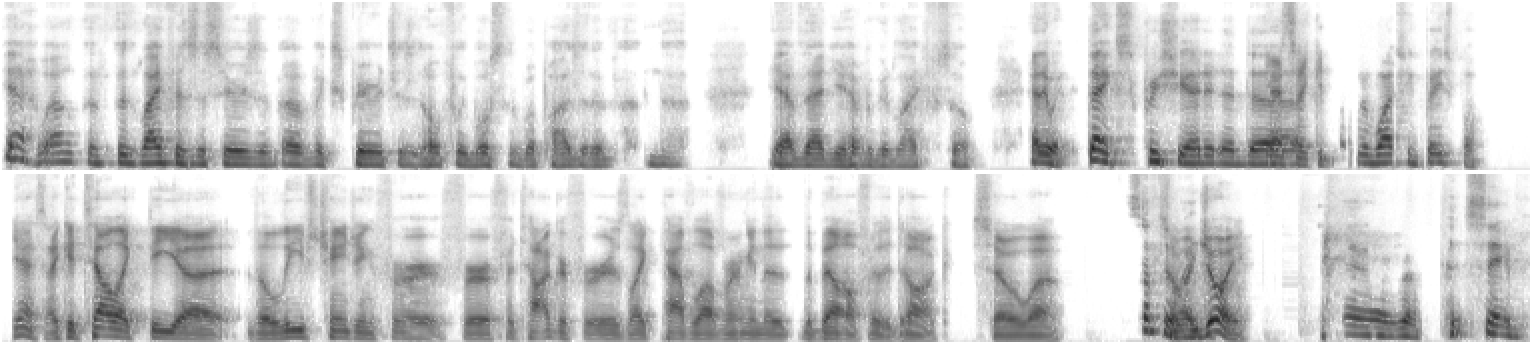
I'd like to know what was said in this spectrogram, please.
yeah, well, the, the life is a series of, of, experiences, and hopefully most of them are positive. And uh, you have that, you have a good life. So anyway, thanks, appreciate it. And uh, yes, I could. Watching baseball. Yes, I could tell like the uh the leaves changing for for photographers like Pavlov ringing the, the bell for the dog. So uh Something so like enjoy. same,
